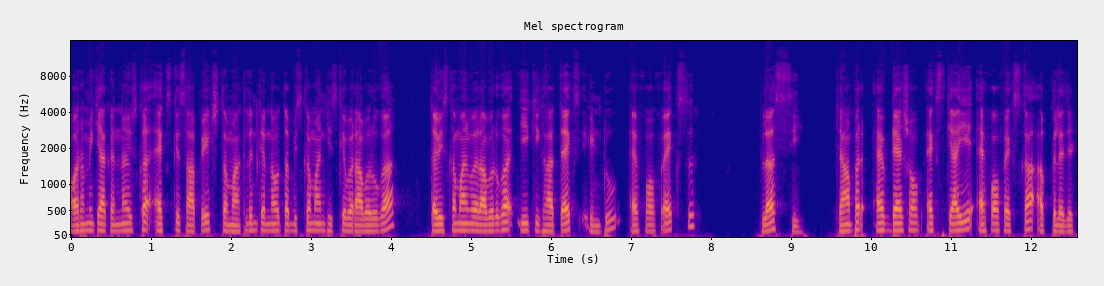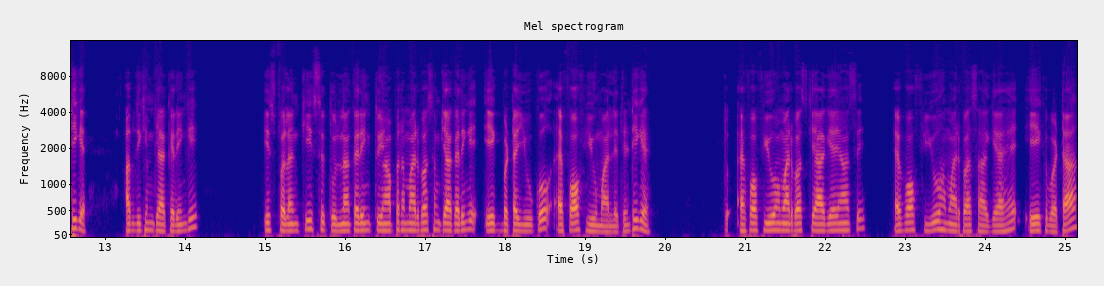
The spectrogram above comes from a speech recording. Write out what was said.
और हमें क्या करना है, इसका एक्स के सापेक्ष समाकलन करना हो, तब इसका मान किसके बराबर होगा? तब इसका मान बराबर होगा ई की घात x into f of x plus c जहाँ पर एफ़ डैश ऑफ़ एक्स क्या ये एफ़ ऑफ़ एक्स का अवकलज है, ठीक है? अब देखिए हम क्या करेंगे, इस फलन की इससे तुलना करेंगे तो यहाँ पर हमारे पास हम क्या करेंगे, एक बटा यू को एफ़ ऑफ़ यू मान लेते हैं, ठीक है? तो एफ़ ऑफ़ यू हमारे पास क्या आ गया यहाँ से? एफ़ ऑफ़ यू हमारे पास आ गया है एक बटा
